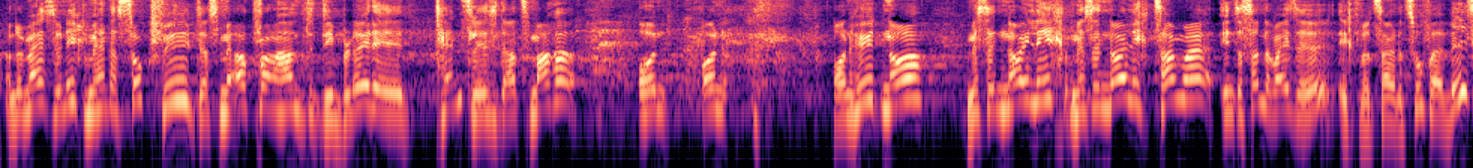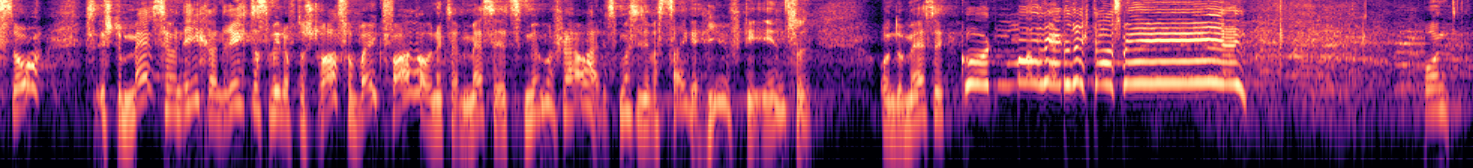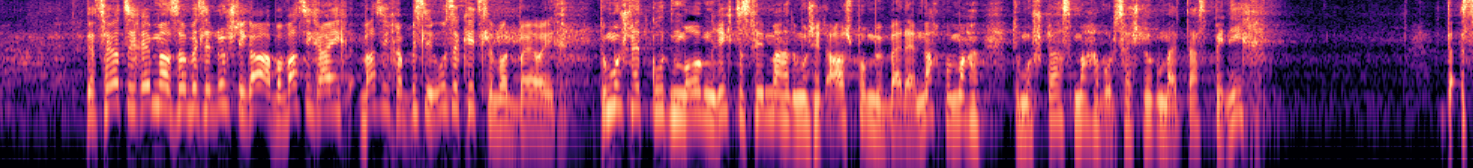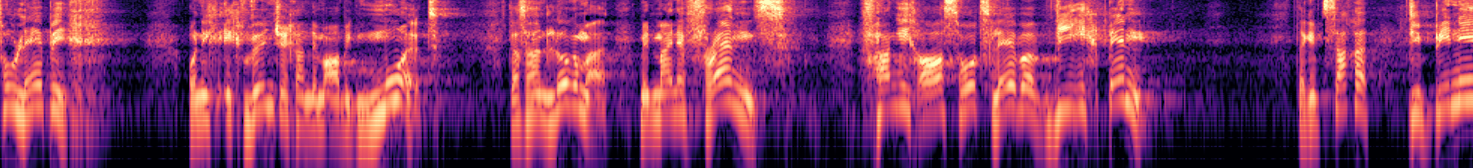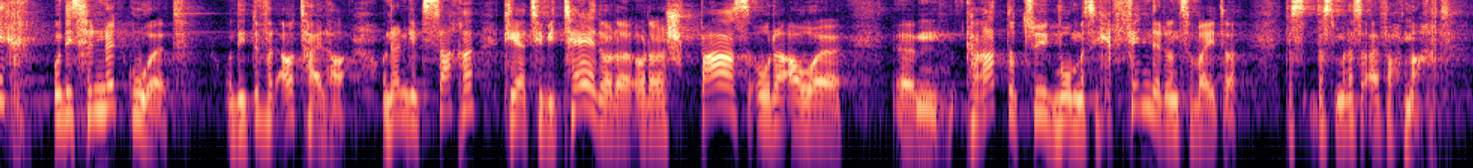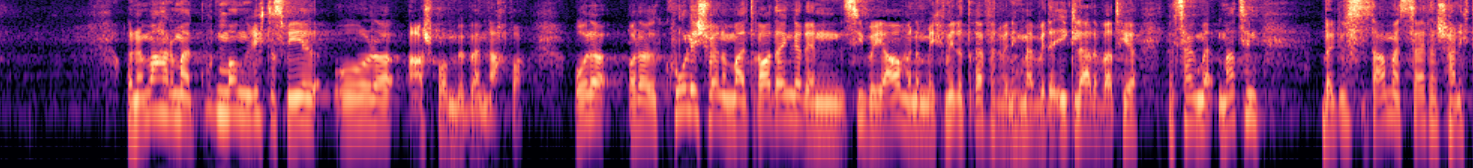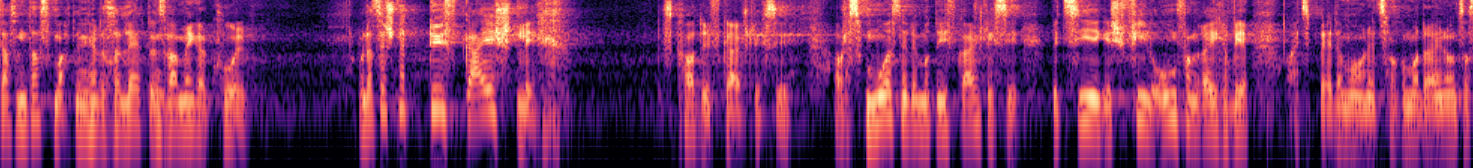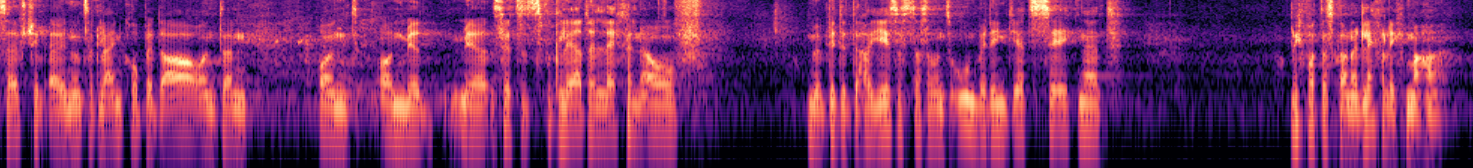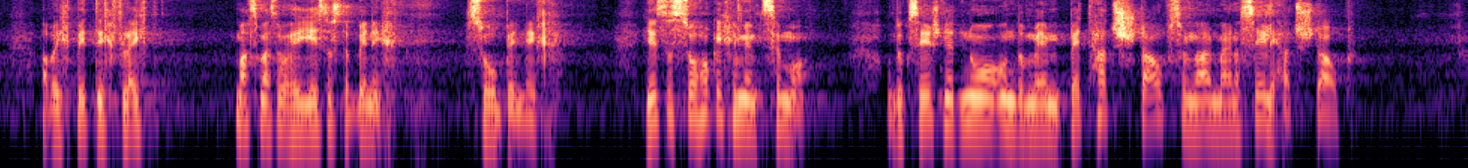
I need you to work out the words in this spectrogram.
Und der Messe und ich, wir haben das so gefühlt, dass wir angefangen haben, die blöde Tänzliste da zu machen. Und, und, und heute noch, wir sind neulich, wir sind neulich zusammen, interessanterweise, ich würde sagen, der Zufall will es so, es ist der Messe und ich an Richterswil auf der Straße vorbeigefahren und ich gesagt, Messe, jetzt müssen wir schnell anhalten, jetzt muss ich dir was zeigen, hier ist die Insel. Und der Messe, guten Morgen, Richterswil! Und das hört sich immer so ein bisschen lustig an, aber was ich eigentlich, was ich ein bisschen rauskitzeln wollte bei euch, du musst nicht Guten Morgen Richtersfilm machen, du musst nicht Arschbombe bei deinem Nachbarn machen, du musst das machen, wo du sagst, schau mal, das bin ich. so lebe ich. Und ich, ich wünsche euch an dem Abend Mut, dass sagen, schau mal, mit meinen Friends fange ich an, so zu leben, wie ich bin. Da gibt es Sachen, die bin ich und die sind nicht gut. Und die dürfen auch teilhaben. Und dann gibt es Sachen, Kreativität oder, oder Spaß oder auch äh, ähm, Charakterzüge, wo man sich findet und so weiter, dass, dass man das einfach macht. Und dann machen wir mal Guten Morgen Richterswil oder Arschbombe beim Nachbar. Oder, oder cool ist, wenn er mal dran denkt, in sieben Jahren, wenn er mich wieder trefft, wenn ich mal wieder eingeladen werde hier, dann sagen wir, Martin, weil du es damals Zeit hast, habe ich das und das gemacht und ich habe das erlebt und es war mega cool. Und das ist nicht tief geistlich. Das kann tief geistlich sein. Aber das muss nicht immer tief geistlich sein. Beziehung ist viel umfangreicher wie, oh, jetzt beten wir und jetzt hocken wir da in unserer, Selbst äh, in unserer Kleingruppe da und dann, und, und wir, wir setzen das verklärte Lächeln auf. Und wir bitten den Herr Jesus, dass er uns unbedingt jetzt segnet. Und ich wollte das gar nicht lächerlich machen. Aber ich bitte dich, vielleicht mach's mal so, Herr Jesus, da bin ich. So bin ich. Jesus, so hocke ich in meinem Zimmer. Und du siehst nicht nur unter meinem Bett hat Staub, sondern in meiner Seele hat Staub.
